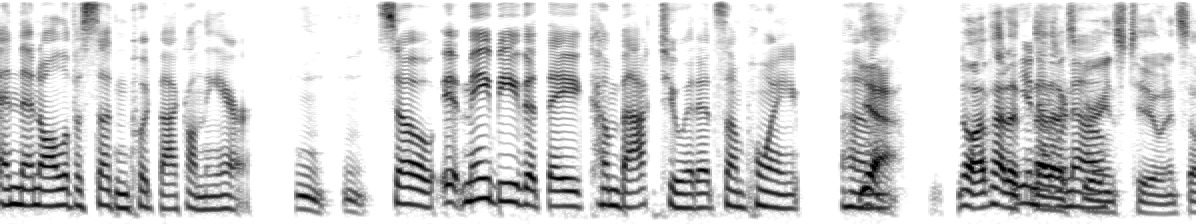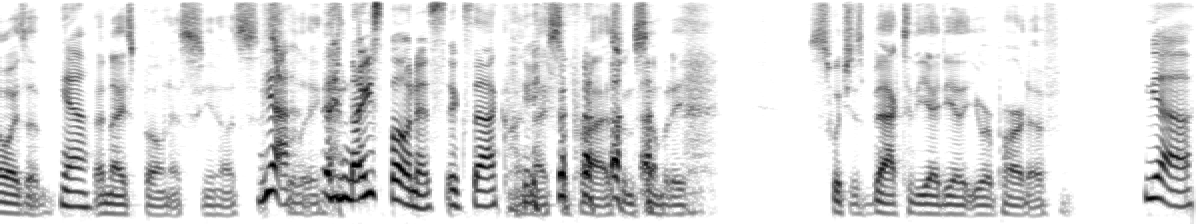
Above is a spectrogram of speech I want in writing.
and then all of a sudden put back on the air. Mm-hmm. So it may be that they come back to it at some point. Um, yeah. No, I've had, a, that experience know. too, and it's always a yeah. a nice bonus. You know, it's, it's yeah, really a nice bonus, exactly. A nice surprise when somebody switches back to the idea that you were part of. Yeah,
